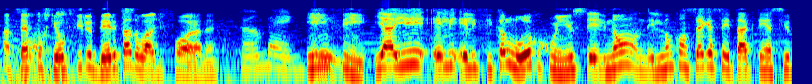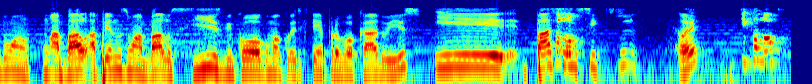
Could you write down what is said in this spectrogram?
Até porque o filho dele tá do lado de fora, né? Também. E, enfim, e aí ele, ele fica louco com isso. Ele não, ele não consegue aceitar que tenha sido um, um abalo, apenas um abalo sísmico ou alguma coisa que tenha provocado isso. E passa-se. Oi? Fica louco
